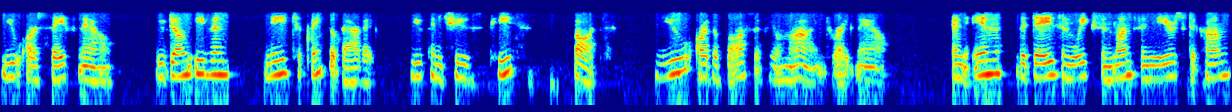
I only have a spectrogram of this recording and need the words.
you are safe now. You don't even need to think about it. You can choose peace thoughts. You are the boss of your mind right now. And in the days and weeks and months and years to come,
